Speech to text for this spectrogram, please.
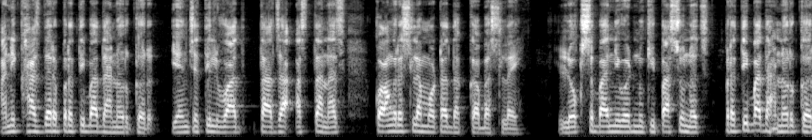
आणि खासदार प्रतिभा धानोरकर यांच्यातील वाद ताजा असतानाच काँग्रेसला मोठा धक्का बसलाय. लोकसभा निवडणुकीपासूनच प्रतिभा धानोरकर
